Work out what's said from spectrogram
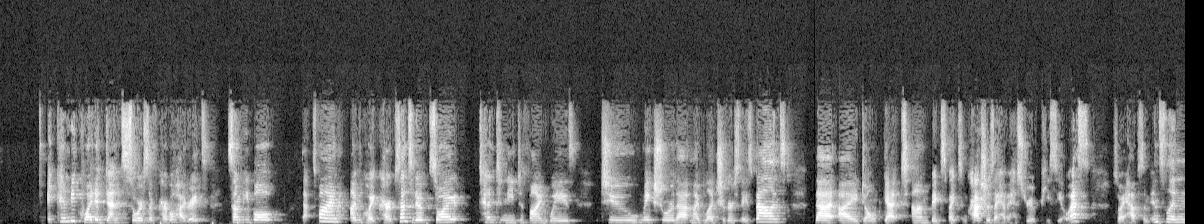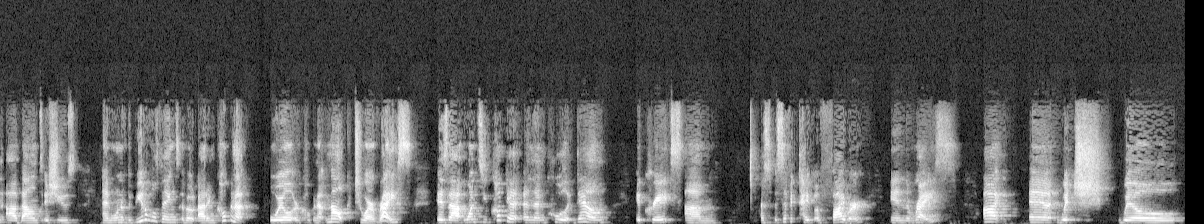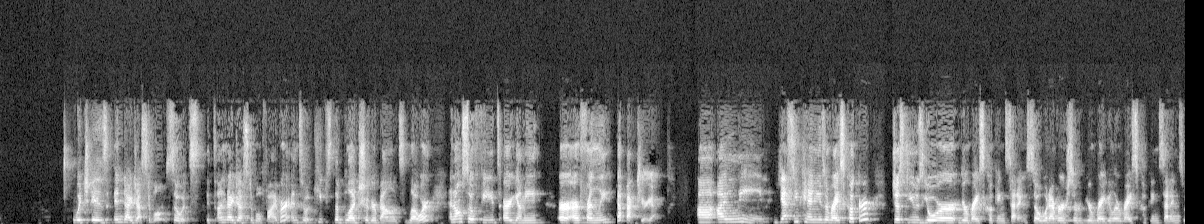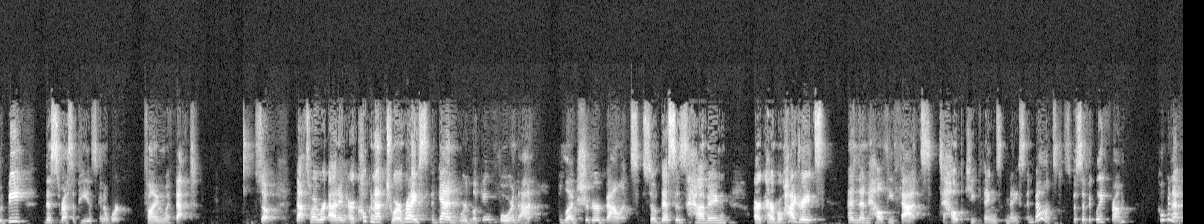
it can be quite a dense source of carbohydrates. Some people, that's fine. I'm quite carb sensitive, so I tend to need to find ways to make sure that my blood sugar stays balanced, that I don't get um, big spikes and crashes. I have a history of PCOS, so I have some insulin uh, balance issues. And one of the beautiful things about adding coconut oil or coconut milk to our rice is that once you cook it and then cool it down, it creates um, a specific type of fiber in the rice, uh, and which will which is indigestible. So it's it's undigestible fiber, and so it keeps the blood sugar balance lower, and also feeds our yummy or our friendly gut bacteria. Uh, Eileen, yes, you can use a rice cooker. Just use your your rice cooking settings. So whatever sort of your regular rice cooking settings would be, this recipe is going to work fine with that. So that's why we're adding our coconut to our rice. Again, we're looking for that blood sugar balance. So this is having our carbohydrates and then healthy fats to help keep things nice and balanced, specifically from coconut.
